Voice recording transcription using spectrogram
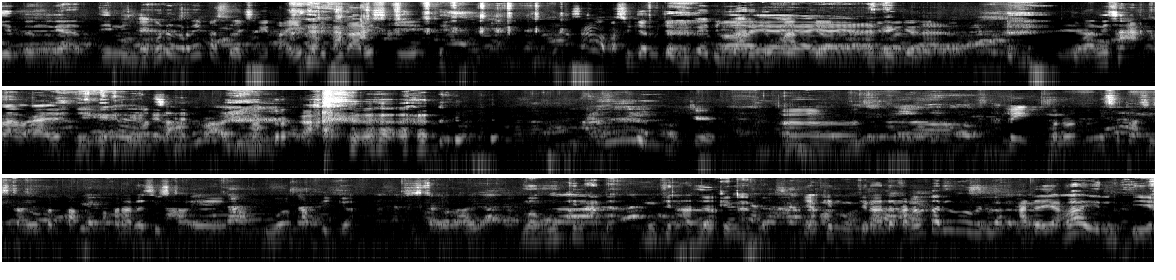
gitu ngeliat ininya. Eh gua dengernya pas lu ceritain Kak Rizky. Saya pas hujan-hujan juga itu juga oh iya Jumat iya ya. iya iya Jumat, Jumat. Jumat ini sakral kayaknya Jumat sakral, Jumat berkah. Oke. Eh, tapi menurut ini setelah Siskae tertangkap akan ada Siskae part 2, part 3, Siskae lain? Mungkin ada Mungkin ada. mungkin ada Yakin mungkin ada. Karena tadi lu bilang ada yang lain. Iya,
